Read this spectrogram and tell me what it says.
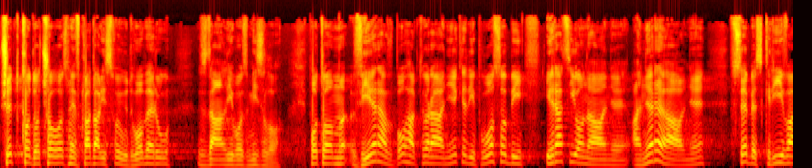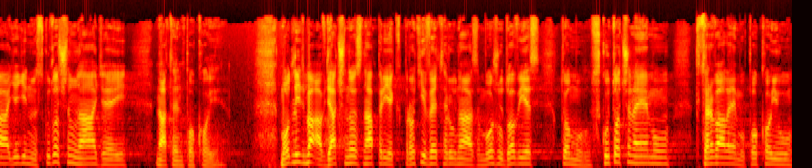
Všetko, do čoho sme vkladali svoju dôveru, zdánlivo zmizlo. Potom viera v Boha, ktorá niekedy pôsobí iracionálne a nereálne, v sebe skrýva jedinú skutočnú nádej na ten pokoj. Modlitba a vďačnosť napriek protivetru nás môžu doviesť k tomu skutočnému, k trvalému pokoju,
